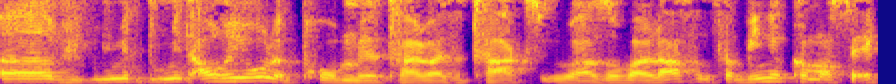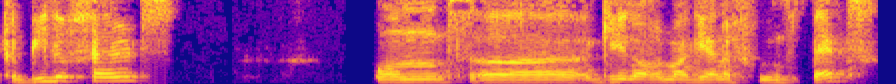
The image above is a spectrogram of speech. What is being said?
Äh, mit, mit Aureole proben wir teilweise tagsüber, so weil Lars und Sabine kommen aus der Ecke Bielefeld und äh, gehen auch immer gerne früh ins Bett.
